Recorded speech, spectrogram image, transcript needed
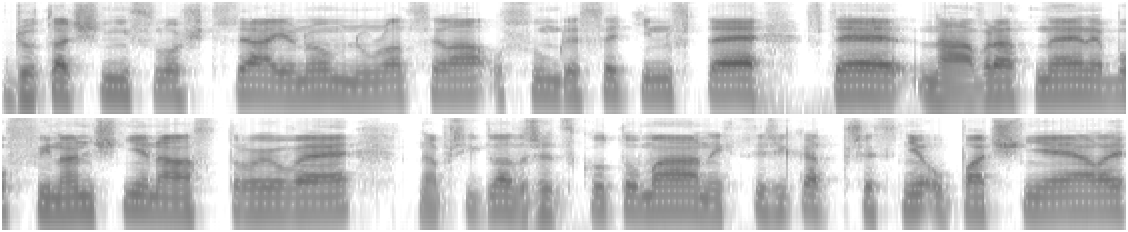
v dotační složce a jenom 0,8 v té, v té návratné nebo finančně nástrojové. Například Řecko to má, nechci říkat přesně opačně, ale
